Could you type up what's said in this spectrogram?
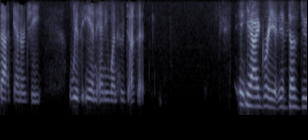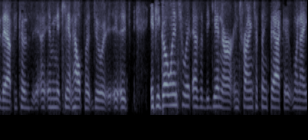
that energy within anyone who does it. Yeah, I agree. It, it does do that because I mean it can't help but do it. It, it. If you go into it as a beginner and trying to think back when I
